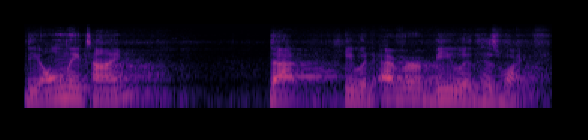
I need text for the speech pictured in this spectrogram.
The only time that he would ever be with his wife.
